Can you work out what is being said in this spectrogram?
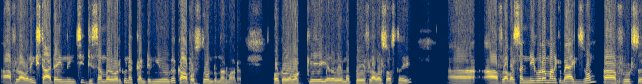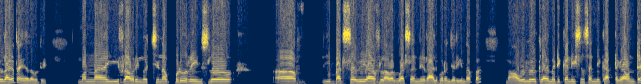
ఆ ఫ్లవరింగ్ స్టార్ట్ అయిన నుంచి డిసెంబర్ వరకు నాకు కంటిన్యూగా కాపు వస్తూ ఉంటుంది అనమాట ఒక మొక్కకి ఇరవై ముప్పై ఫ్లవర్స్ వస్తాయి. ఆ, ఫ్లవర్స్ అన్నీ కూడా మనకి మ్యాక్సిమం ఫ్రూట్స్ లాగా తయారవుతాయి. మొన్న ఈ ఫ్లవరింగ్ వచ్చినప్పుడు రెయిన్స్లో ఈ బడ్స్ అవి ఆ ఫ్లవర్ బడ్స్ అన్నీ రాలిపోవడం జరిగింది తప్ప మామూలు క్లైమేటిక్ కండిషన్స్ అన్నీ కరెక్ట్గా ఉంటే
